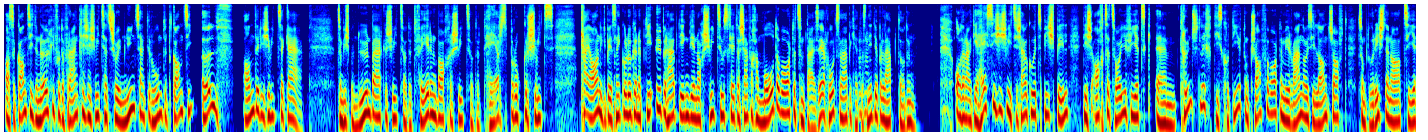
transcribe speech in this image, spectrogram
Also ganz in der Nähe von der fränkischen Schweiz hat es schon im 19. Jahrhundert ganze elf andere Schweizer gegeben. Zum Beispiel Nürnberger Schweiz oder die Fehrenbacher Schweiz oder die Hersbrucker Schweiz. Keine Ahnung, ich bin jetzt nicht schauen, ob die überhaupt irgendwie nach Schweiz aussehen. Das ist einfach eine Mode geworden, zum Teil sehr kurzlebig, hat das mhm. nicht überlebt, oder? Oder auch die hessische Schweiz ist auch ein gutes Beispiel. Die ist 1842 ähm, künstlich diskutiert und geschaffen worden. Wir wollen unsere Landschaft zum Touristen anziehen,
